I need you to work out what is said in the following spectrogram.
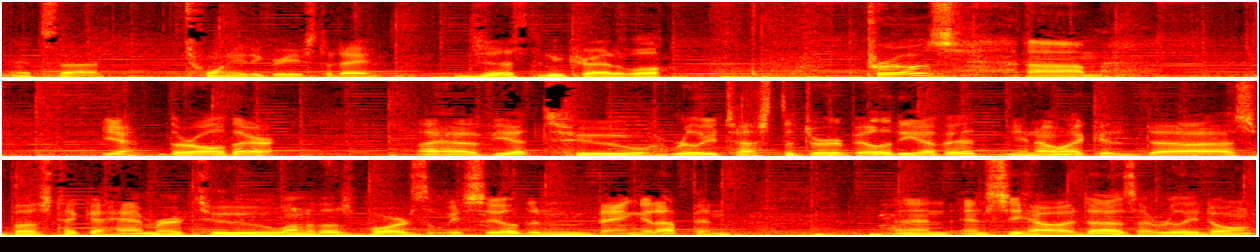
It's uh, 20 degrees today. Just incredible. Pros, um, yeah, they're all there. I have yet to really test the durability of it. You know, I could, uh, I suppose, take a hammer to one of those boards that we sealed and bang it up and and and see how it does. I really don't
